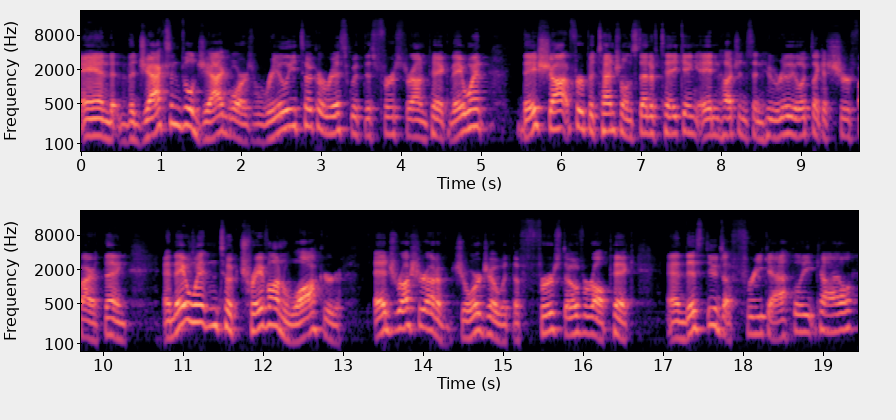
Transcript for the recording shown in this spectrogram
And the Jacksonville Jaguars really took a risk with this first round pick. They went they shot for potential instead of taking Aidan Hutchinson, who really looked like a surefire thing. And they went and took Travon Walker, edge rusher out of Georgia, with the first overall pick. And this dude's a freak athlete, Kyle.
